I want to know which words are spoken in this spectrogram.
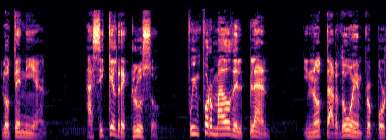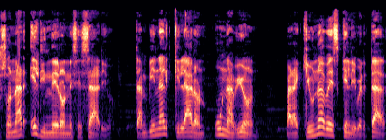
lo tenían. Así que el recluso fue informado del plan y no tardó en proporcionar el dinero necesario. También alquilaron un avión para que una vez que en libertad,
